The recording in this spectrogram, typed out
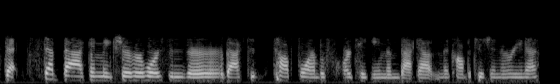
step step back and make sure her horses are back to top form before taking them back out in the competition arena.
